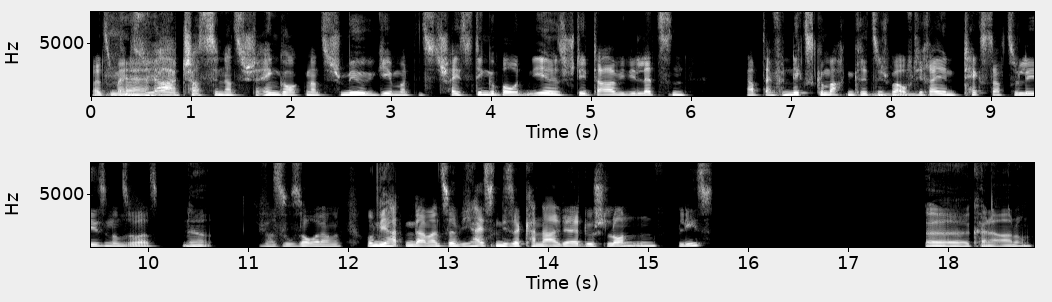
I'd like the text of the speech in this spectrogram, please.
Weil sie meinte so, ja, Justin hat sich da hingehockt und hat sich Mühe gegeben, hat das scheiß Ding gebaut und ihr steht da wie die Letzten. Habt einfach nichts gemacht und kriegt mhm. nicht mal auf mhm. die Reihe, einen Text abzulesen und sowas. Ja. Ich war so sauer damals. Und wir hatten damals, äh, wie heißt denn dieser Kanal, der durch London fließt? Äh, keine Ahnung.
